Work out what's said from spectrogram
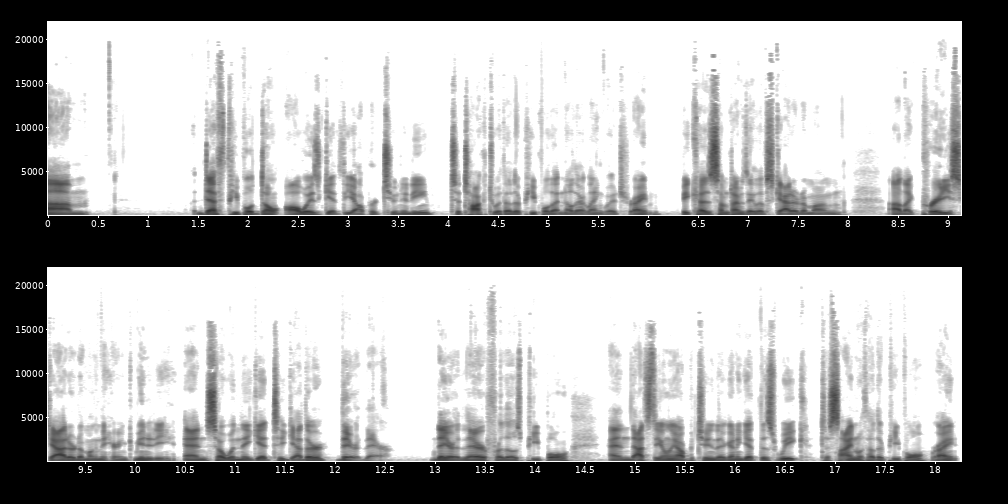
um, deaf people don't always get the opportunity to talk to with other people that know their language, right? Because sometimes they live scattered among, uh, like pretty scattered among the hearing community. And so when they get together, they're there. They are there for those people. And that's the only opportunity they're going to get this week to sign with other people, right?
